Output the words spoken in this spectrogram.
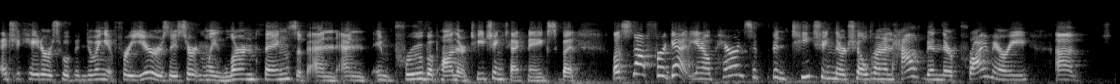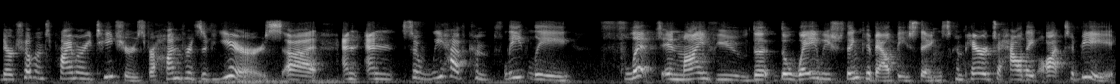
educators who have been doing it for years, they certainly learn things and and improve upon their teaching techniques. But let's not forget, you know, parents have been teaching their children and have been their primary. Um, their children's primary teachers for hundreds of years, uh, and and so we have completely flipped, in my view, the, the way we think about these things compared to how they ought to be.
